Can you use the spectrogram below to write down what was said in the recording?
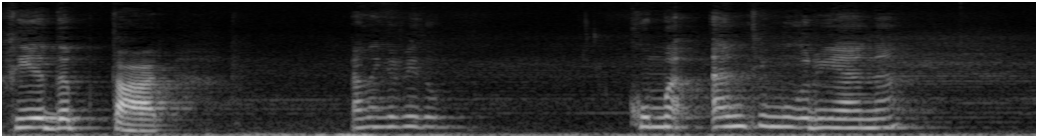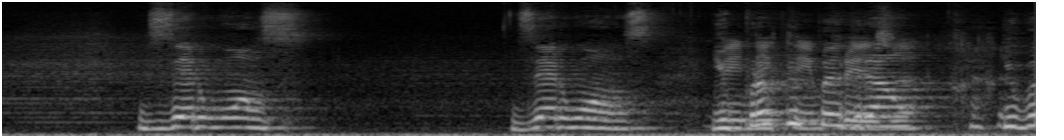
readaptar. Ela engravidou com uma antimuleriana de 011. De 011. E o, próprio padrão, e, o,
